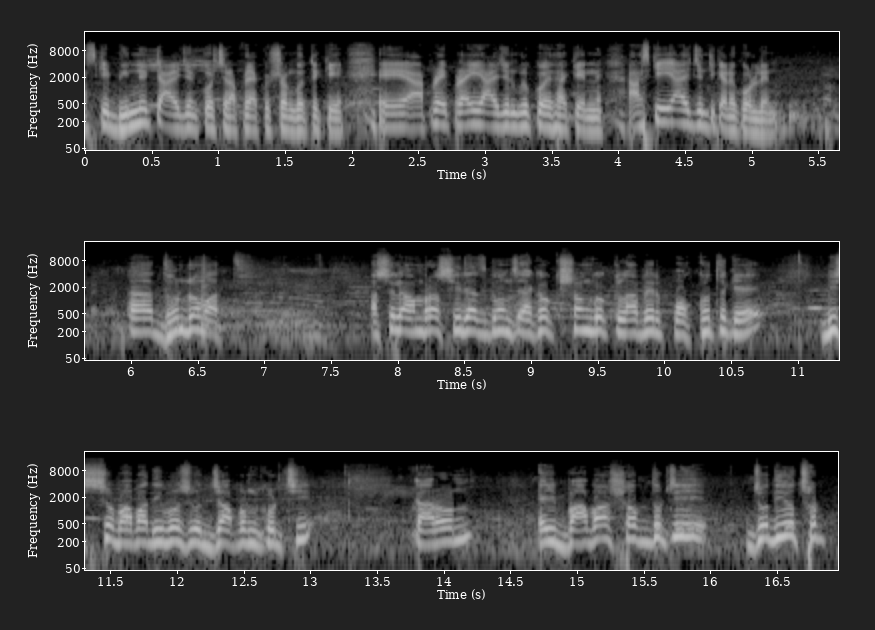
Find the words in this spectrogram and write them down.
আজকে ভিন্ন একটা আয়োজন করছেন আপনার একক সঙ্গ থেকে। আপনারা প্রায় আয়োজনগুলো করে থাকেন। আজকে এই আয়োজনটি কেন করলেন? ধন্যবাদ। আসলে আমরা সিরাজগঞ্জ একক সংঘ ক্লাবের পক্ষ থেকে বিশ্ব বাবা দিবস উদযাপন করছি। কারণ এই বাবা শব্দটি যদিও ছোট্ট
